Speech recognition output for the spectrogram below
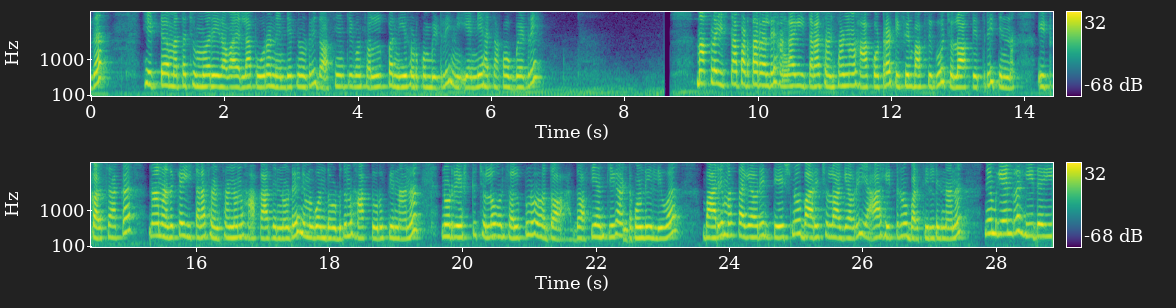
ಇದು ಹಿಟ್ಟು ಮತ್ತು ಚುಮ್ಮರಿ ರವೆ ಎಲ್ಲ ಪೂರ ನೆಂದೈತೆ ನೋಡ್ರಿ. ದೋಸೆ ಹಂಚಿಗೆ ಒಂದು ಸ್ವಲ್ಪ ನೀರು ಹೊಡ್ಕೊಂಬಿಡ್ರಿ ಎಣ್ಣೆ ಹಚ್ಚಕ್ಕೆ ಹೋಗ್ಬೇಡ್ರಿ. ಮಕ್ಳು ಇಷ್ಟಪಡ್ತಾರಲ್ರಿ, ಹಾಗಾಗಿ ಈ ಥರ ಸಣ್ಣ ಸಣ್ಣ ಹಾಕ್ಕೊಟ್ರೆ ಟಿಫಿನ್ ಬಾಕ್ಸಿಗೂ ಚಲೋ ಆಗ್ತೈತೆ ರೀ ತಿನ್ನ ಇಟ್ಟು ಕಳ್ಸಾಕ. ನಾನು ಅದಕ್ಕೆ ಈ ಥರ ಸಣ್ಣ ಸಣ್ಣನು ಹಾಕಾತೀನಿ ನೋಡ್ರಿ ನಿಮಗೆ ಒಂದು ದೊಡ್ಡದನ್ನು ಹಾಕಿ ತೋರಿಸ್ತೀನಿ ನಾನು. ನೋಡ್ರಿ ಎಷ್ಟು ಚಲೋ ಒಂದು ಸ್ವಲ್ಪನೂ ದೋಸೆ ಹಂಚಿಗೆ ಅಂಟ್ಕೊಂಡು ಇಲ್ಲಿವ ಭಾರಿ ಮಸ್ತ್ ಆಗ್ಯಾವ್ರಿ ಟೇಸ್ಟ್ನೂ ಭಾರಿ ಚಲೋ ಆಗ್ಯಾವ್ರಿ ಯಾವ ಹಿಟ್ಟನ್ನು ಬಳಸಿಲ್ರಿ ನಾನು. ನಿಮ್ಗೆ ಏನರ ಇದು ಈ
